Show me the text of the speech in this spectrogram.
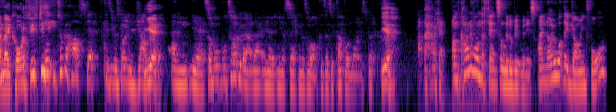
and they called a 50. He, he took a half step because he was going to jump. Yeah, And yeah, so we'll, we'll talk about that in a, in a second as well because there's a couple of those. But yeah. Okay, I'm kind of on the fence a little bit with this. I know what they're going for.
